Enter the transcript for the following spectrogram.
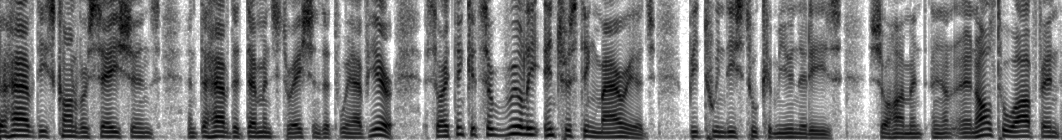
to have these conversations and to have the demonstrations that we have here. So I think it's a really interesting marriage between these two communities, Shoham, and, and, and all too often,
